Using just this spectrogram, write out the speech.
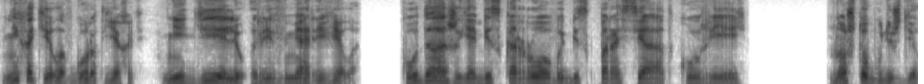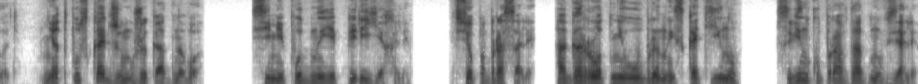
не хотела в город ехать, неделю ревмя ревела. «Куда же я без коровы, без поросят, курей?» Но что будешь делать? Не отпускать же мужика одного. Семипудные переехали. Все побросали огород неубранный, скотину. Свинку, правда, одну взяли.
